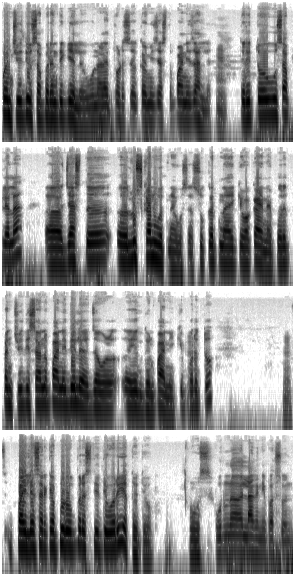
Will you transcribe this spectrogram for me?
पंचवीस दिवसापर्यंत गेलं उन्हाळ्यात थोडस कमी जास्त पाणी झालं. तरी तो ऊस आपल्याला जास्त लुस्कान होत नाही ऊस सुकत नाही किंवा काय नाही. परत पंचवीस दिवसानं पाणी दिलं जवळ एक दोन पाणी की परत तो. पहिल्यासारख्या पूर्व परिस्थितीवर येतो तो ऊस. पूर्ण लागणीपासून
